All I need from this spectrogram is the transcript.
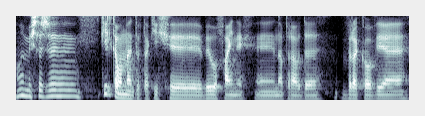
Myślę, że kilka momentów takich y, było fajnych y, naprawdę w Rakowie.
